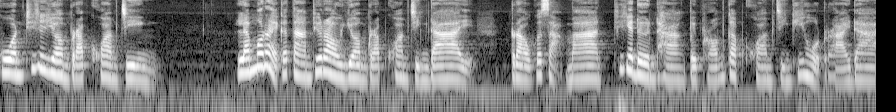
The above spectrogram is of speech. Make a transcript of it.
ควรที่จะยอมรับความจริง และเมื่อไหร่ก็ตามที่เรายอมรับความจริงได้ เราก็สามารถที่จะเดินทางไปพร้อมกับความจริงที่โหดร้ายได้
